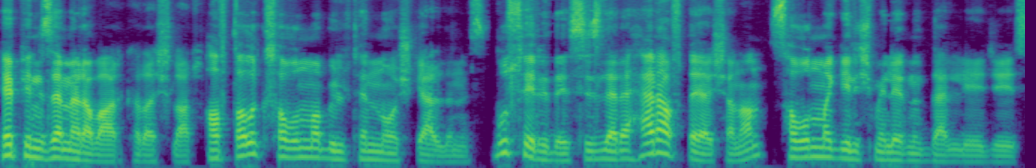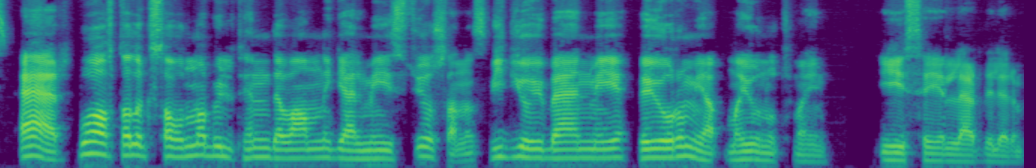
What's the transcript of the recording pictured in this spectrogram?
Hepinize merhaba arkadaşlar. Haftalık savunma bültenine hoş geldiniz. Bu seride sizlere her hafta yaşanan savunma gelişmelerini derleyeceğiz. Eğer bu haftalık savunma bülteninin devamını gelmeyi istiyorsanız videoyu beğenmeyi ve yorum yapmayı unutmayın. İyi seyirler dilerim.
